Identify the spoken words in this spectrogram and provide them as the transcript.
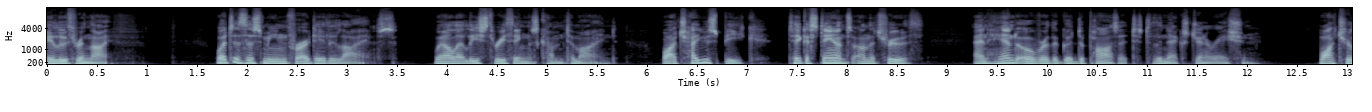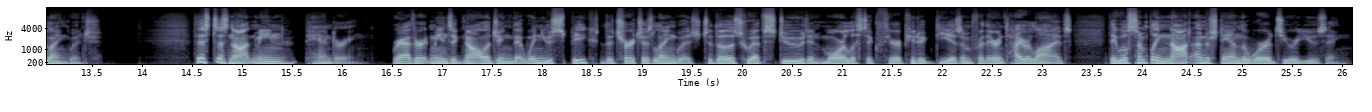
A Lutheran life. What does this mean for our daily lives? Well, at least three things come to mind. Watch how you speak, take a stance on the truth, and hand over the good deposit to the next generation. Watch your language. This does not mean pandering. Rather, it means acknowledging that when you speak the church's language to those who have stewed in moralistic therapeutic deism for their entire lives, they will simply not understand the words you are using.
